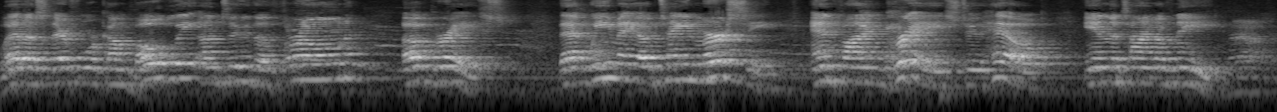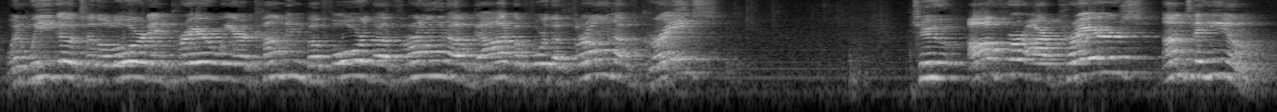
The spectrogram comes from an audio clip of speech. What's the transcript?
Let us therefore come boldly unto the throne of grace, that we may obtain mercy and find grace to help in the time of need. When we go to the Lord in prayer, we are coming before the throne of God, before the throne of grace, to offer our prayers unto Him.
